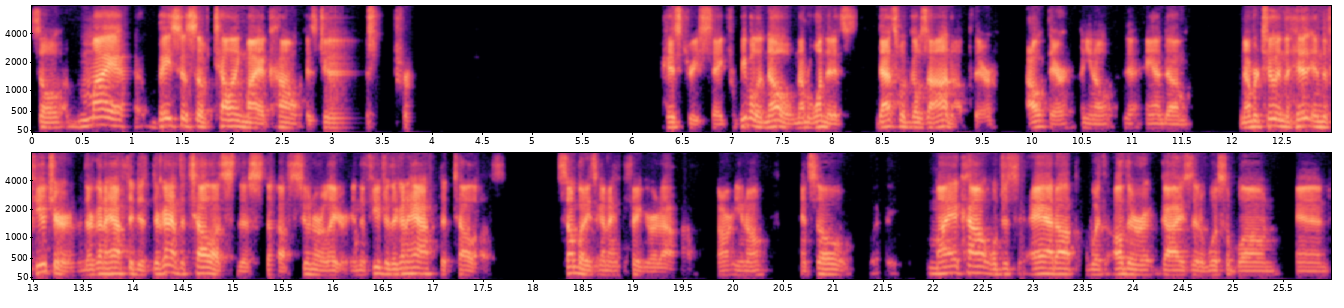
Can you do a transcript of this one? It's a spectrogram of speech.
So my basis of telling my account is just for history's sake, for people to know. Number one, that it's that's what goes on up there, out there, you know, and um, number two, in the in the future, they're going to have to they're going to have to tell us this stuff sooner or later. In the future, they're going to have to tell us. Somebody's going to figure it out, or you know, and so my account will just add up with other guys that have whistleblown and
